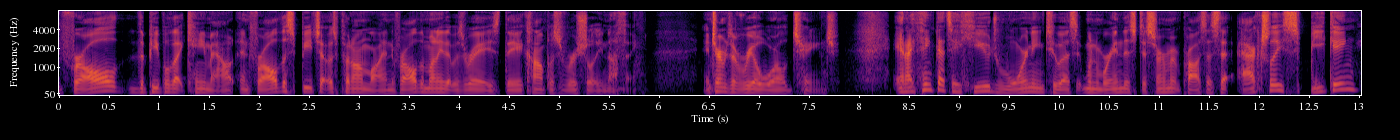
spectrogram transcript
for all the people that came out and for all the speech that was put online and for all the money that was raised, they accomplished virtually nothing in terms of real world change. And I think that's a huge warning to us when we're in this discernment process that actually speaking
